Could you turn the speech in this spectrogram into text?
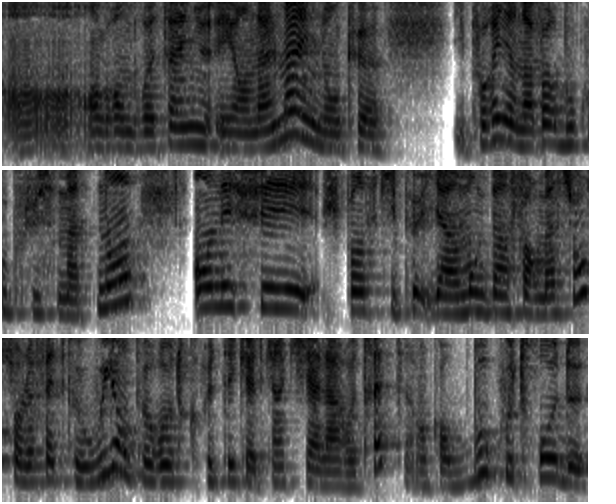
en, en Grande-Bretagne et en Allemagne. Donc il pourrait y en avoir beaucoup plus maintenant. En effet, je pense qu'il y a un manque d'information sur le fait que oui, on peut recruter quelqu'un qui est à la retraite. Encore beaucoup trop de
